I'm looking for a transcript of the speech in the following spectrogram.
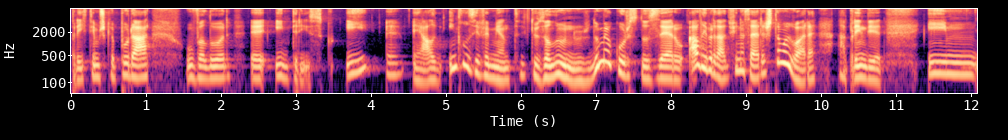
Para isso temos que apurar o valor intrínseco. E é algo, inclusivamente, que os alunos do meu curso do Zero à Liberdade Financeira estão agora a aprender. E hum,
